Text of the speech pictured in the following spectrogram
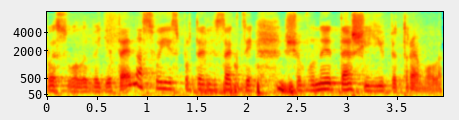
записували би дітей на свої спортивні секції, щоб вони теж її підтримували.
